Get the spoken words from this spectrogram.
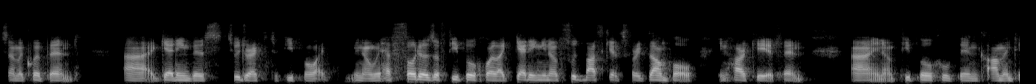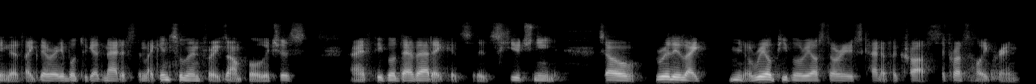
some equipment, uh, getting this to direct to people. Like, you know, we have photos of people who are like getting, you know, food baskets, for example, in Kharkiv, and uh, you know, people who've been commenting that like they were able to get medicine, like insulin, for example, which is uh, if people diabetic, it's it's huge need. So really, like you know, real people, real stories, kind of across across the whole Ukraine.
